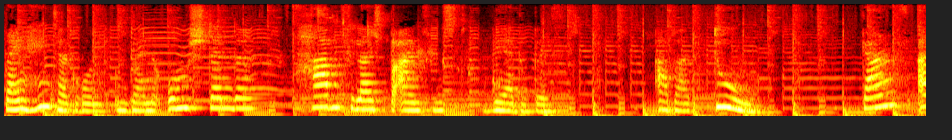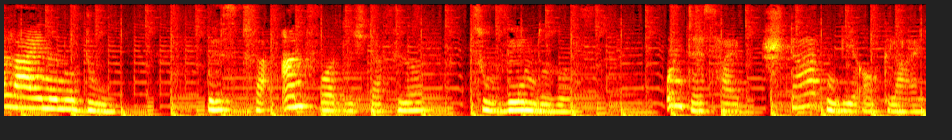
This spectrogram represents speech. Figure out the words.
Dein Hintergrund und deine Umstände haben vielleicht beeinflusst, wer du bist. Aber du, ganz alleine nur du, bist verantwortlich dafür, zu wem du wirst. Und deshalb starten wir auch gleich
